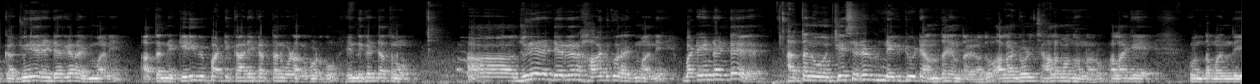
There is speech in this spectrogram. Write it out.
ఒక జూనియర్ ఎన్టీఆర్ గారు అభిమాని అతన్ని టీడీపీ పార్టీ కార్యకర్త అని కూడా అనకూడదు. ఎందుకంటే అతను జూనియర్ ఎన్టీఆర్ గారు హార్డ్ కోర్ అభిమాని. బట్ ఏంటంటే అతను చేసేటటువంటి నెగిటివిటీ అంతా ఎంత కాదు. అలాంటి వాళ్ళు చాలా మంది ఉన్నారు. అలాగే కొంతమంది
